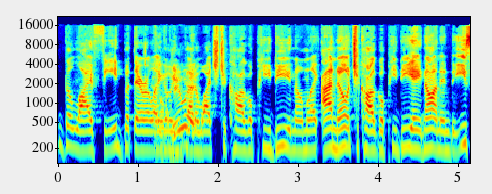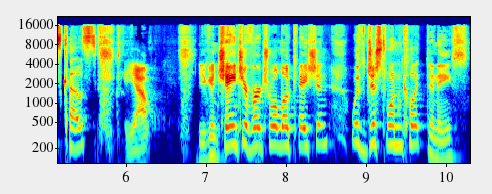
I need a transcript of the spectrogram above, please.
the live feed, but they were like, It'll "Oh, you got to watch Chicago PD," and I'm like, "I know Chicago PD ain't on in the East Coast." Yeah, you can change your virtual location with just one click, Denise.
